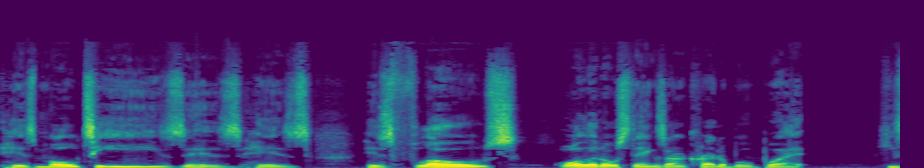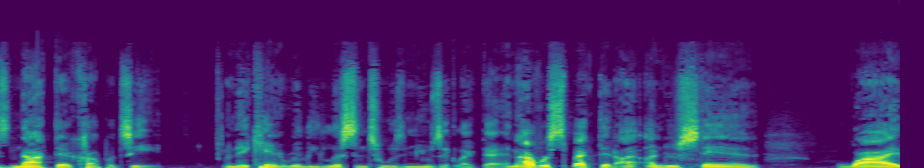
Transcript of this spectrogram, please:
his multis, his his his flows, all of those things are incredible, but he's not their cup of tea. And they can't really listen to his music like that. And I respect it. I understand why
